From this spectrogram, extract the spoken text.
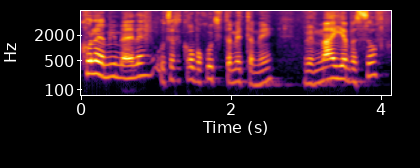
כל הימים האלה הוא צריך לקרוא בחוץ טמא טמא, ומה יהיה בסוף?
